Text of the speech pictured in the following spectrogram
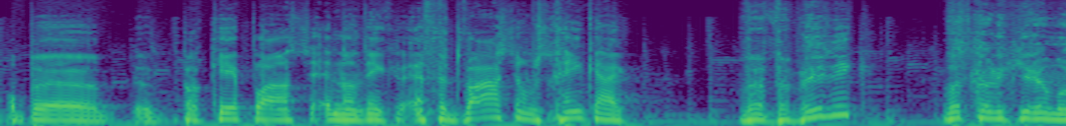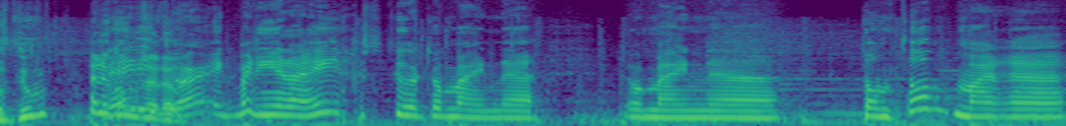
op eh, parkeerplaatsen... en dan denken en verdwazen om zich heen kijken. Waar, waar ben ik? Wat kan ik hier allemaal doen? En dan Weet komt niet er hoor. Ik ben hier heen gestuurd door mijn, door mijn eh, Tom Tom, maar eh,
